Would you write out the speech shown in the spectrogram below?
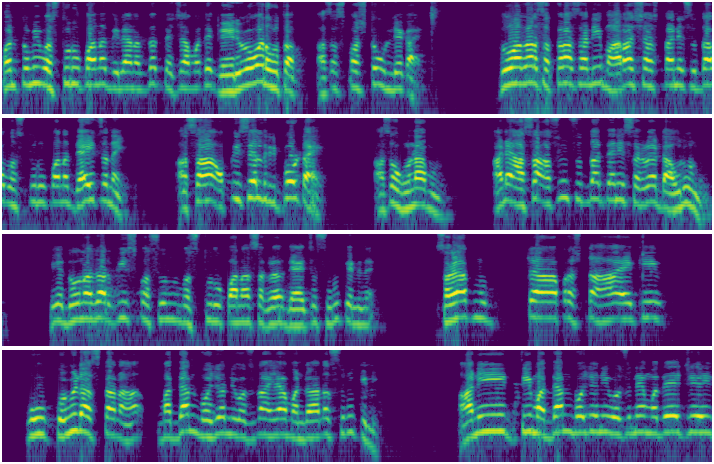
पण तुम्ही वस्तुरूपानं दिल्यानंतर त्याच्यामध्ये गैरव्यवहार होतात असा स्पष्ट उल्लेख आहे. दोन हजार सतरा साली महाराष्ट्र शासनाने सुद्धा वस्तुरूपानं द्यायचं नाही असा ऑफिशियल रिपोर्ट आहे असं होणार म्हणून. आणि असं असून सुद्धा त्यांनी सगळं डावलून हे दोन हजार वीसपासून वस्तुरूपानं सगळं द्यायचं सुरू केलेलं आहे. सगळ्यात मोठा प्रश्न हा आहे की को- कोविड असताना मध्यान्ह भोजन योजना या मंडळानं सुरू केली. आणि ती मध्यान्ह भोजन योजनेमध्ये जे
